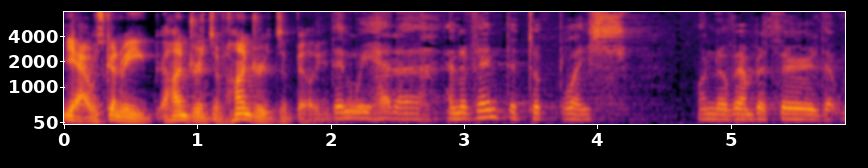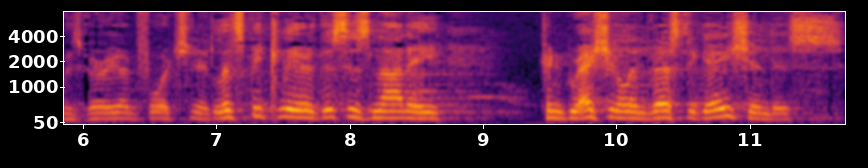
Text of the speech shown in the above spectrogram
Yeah, it was going to be hundreds of hundreds of billions. Then we had a, an event that took place on November 3rd that was very unfortunate. Let's be clear this is not a congressional investigation, this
